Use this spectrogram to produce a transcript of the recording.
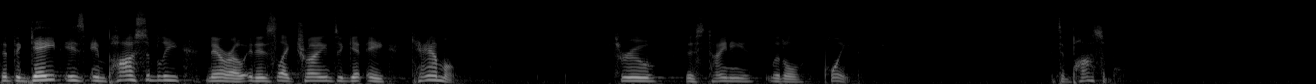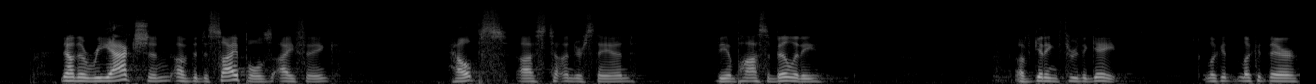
that the gate is impossibly narrow. It is like trying to get a camel through this tiny little point. It's impossible. Now, the reaction of the disciples, I think, helps us to understand the impossibility of getting through the gate. Look at, look at their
